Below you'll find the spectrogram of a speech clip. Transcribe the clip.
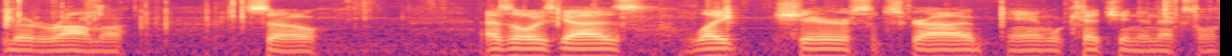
Motorama. So as always, guys, like, share, subscribe, and we'll catch you in the next one.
